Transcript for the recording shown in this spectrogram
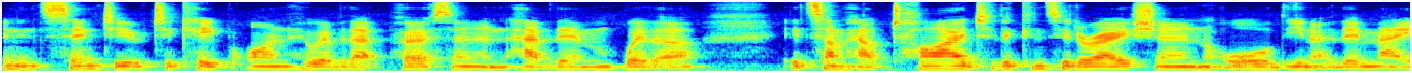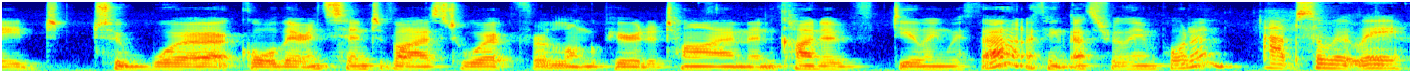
an incentive to keep on whoever that person and have them whether it's somehow tied to the consideration or you know they're made to work or they're incentivized to work for a longer period of time and kind of dealing with that. I think that's really important. Absolutely.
